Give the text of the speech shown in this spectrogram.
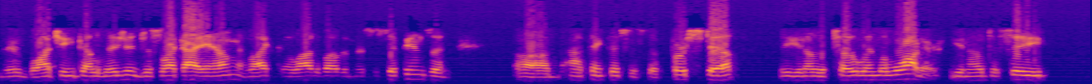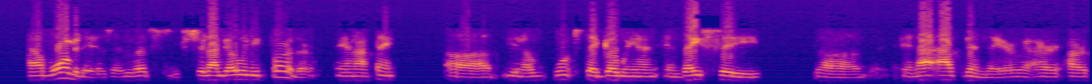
they're watching television just like I am and like a lot of other Mississippians. And uh, I think this is the first step, you know, the toe in the water, you know, to see how warm it is. And let's, should I go any further? And I think, uh, you know, once they go in and they see, uh, and I, I've been there, our, our,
